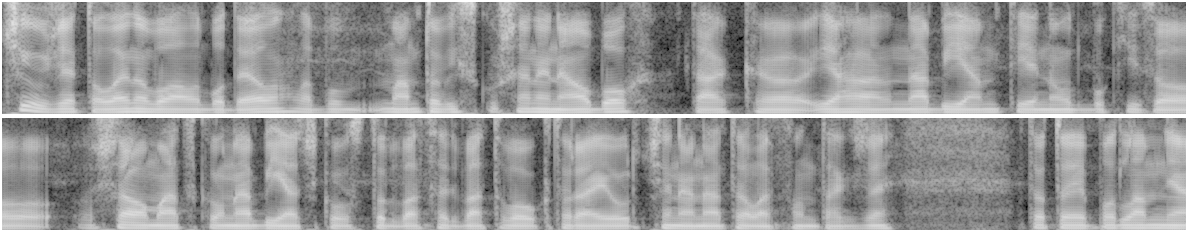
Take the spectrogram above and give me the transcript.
či už je to Lenovo alebo Dell, lebo mám to vyskúšané na oboch, tak eh, ja nabíjam tie notebooky so Xiaomackou nabíjačkou 120W, ktorá je určená na telefón, takže toto je podľa mňa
